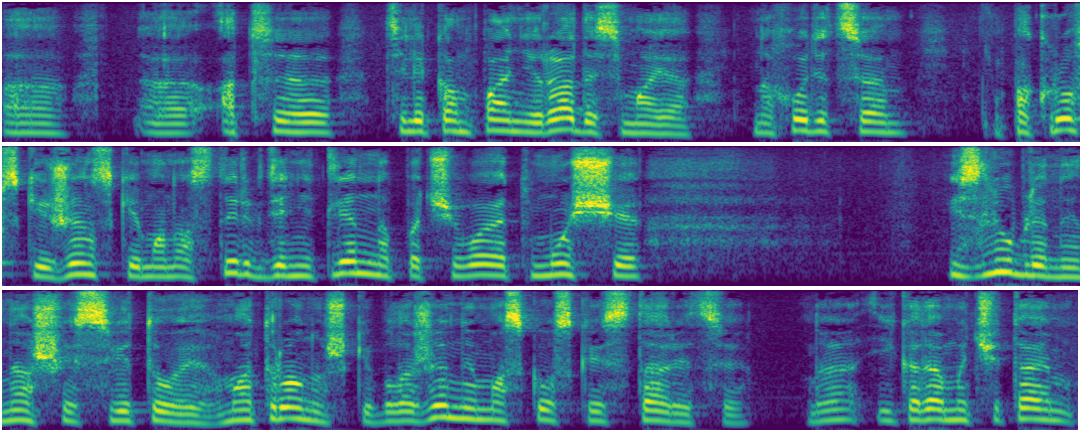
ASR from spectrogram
а, а, от а, телекомпании «Радость моя» находится Покровский женский монастырь, где нетленно почивают мощи излюбленной нашей святой, Матронушки, блаженной московской старицы. Да? И когда мы читаем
